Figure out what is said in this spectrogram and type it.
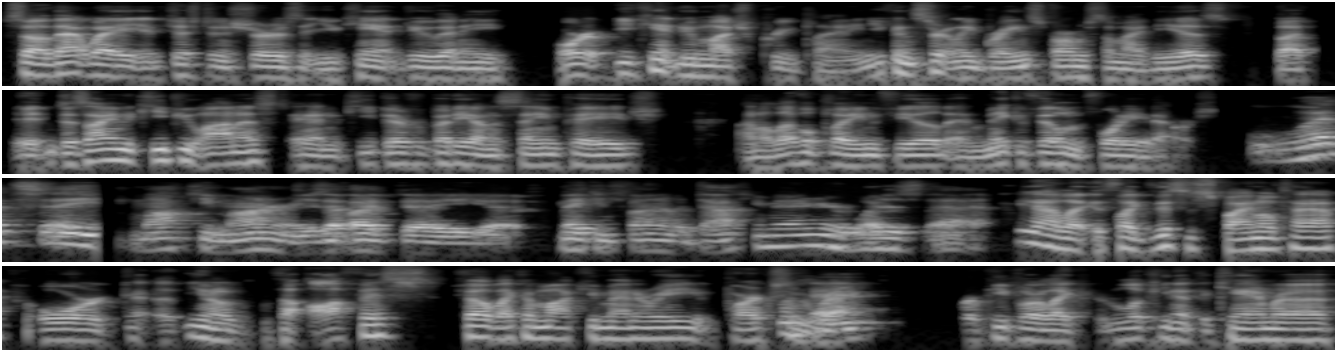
So that way, it just ensures that you can't do any or you can't do much pre-planning. You can certainly brainstorm some ideas, but it's designed to keep you honest and keep everybody on the same page on a level playing field and make a film in 48 hours. What's a mockumentary? Is that like a uh, making fun of a documentary, or what is that? Yeah, like it's like this is Spinal Tap or uh, you know, The Office felt like a mockumentary, Parks and Rec where people are like looking at the camera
